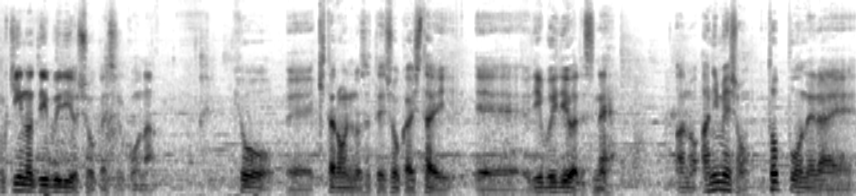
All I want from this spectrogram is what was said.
お気に入りの DVD を紹介するコーナー。今日、えー、鬼太郎に乗せて紹介したい、えー DVD はですねあのアニメーション「トップを狙え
